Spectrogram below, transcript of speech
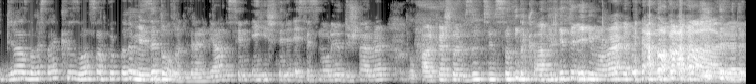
biraz da mesela kız WhatsApp gruplarına meze de olabilir. Hani bir anda senin eh işleri SS'in oraya düşer ve Of. arkadaşlar bizim Tinsan'ın da kabiliyeti iyi var. yani.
